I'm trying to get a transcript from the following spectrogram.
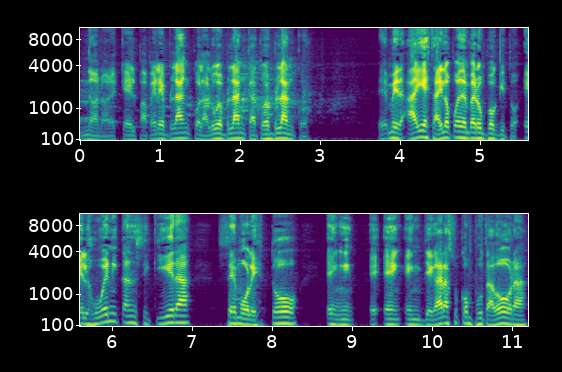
No, no, es que el papel es blanco, la luz es blanca, todo es blanco. Eh, mira, ahí está, ahí lo pueden ver un poquito. El juez ni tan siquiera se molestó en, en- en llegar a su computadora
